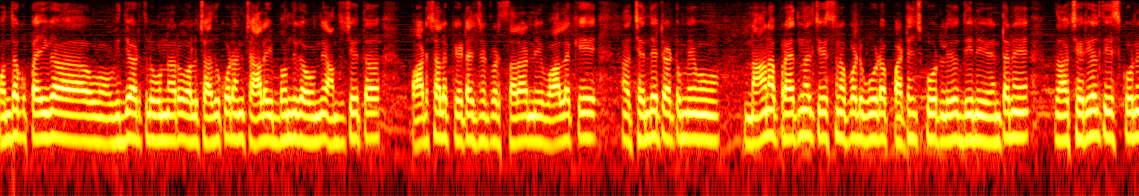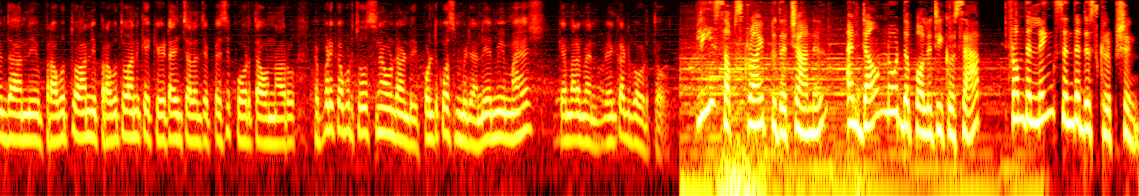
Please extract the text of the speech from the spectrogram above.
వందకు పైగా విద్యార్థులు ఉన్నారు. వాళ్ళు చదువుకోవడానికి చాలా ఇబ్బందిగా ఉంది. అందుచేత పాఠశాల కేటాయించినటువంటి స్థలాన్ని వాళ్ళకే చెందేటట్టు మేము నానా ప్రయత్నాలు చేసినప్పటికీ కూడా పట్టించుకోవట్లేదు. దీన్ని వెంటనే చర్యలు తీసుకొని దాన్ని ప్రభుత్వాన్ని ప్రభుత్వానికే కేటాయించాలని చెప్పేసి కోరుతా ఉన్నారు. ఎప్పటికప్పుడు చూస్తూనే ఉండండి. పొలిటికోస్ మీడియా. నేను మీ మహేష్ కెమెరామెన్ వెంకట్ గౌడ్తో. Please subscribe to the channel and download the Politicos app from the links in the description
